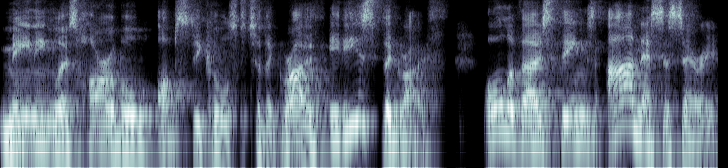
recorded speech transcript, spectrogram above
meaningless, horrible obstacles to the growth. It is the growth. All of those things are necessary.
